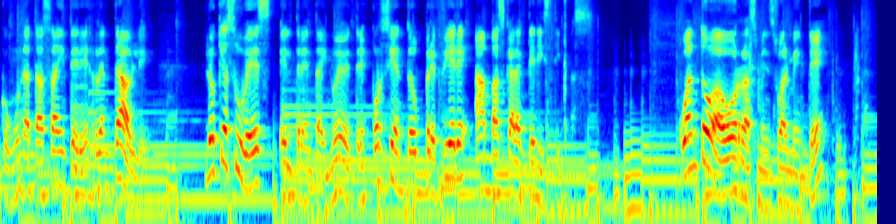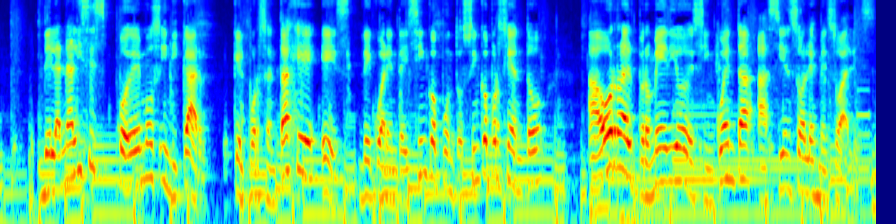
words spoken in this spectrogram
con una tasa de interés rentable, lo que a su vez el 39.3% prefiere ambas características. ¿Cuánto ahorras mensualmente? Del análisis podemos indicar que el porcentaje es de 45.5%, ahorra el promedio de 50 a 100 soles mensuales,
